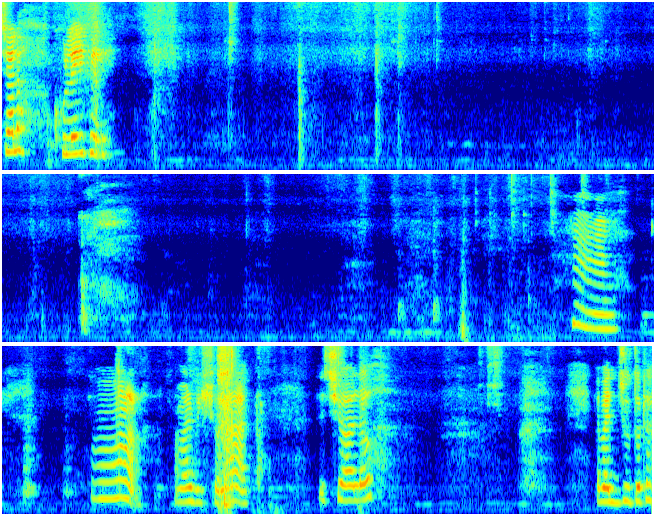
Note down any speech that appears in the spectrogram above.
চলো খুলেই ফেলি হুম উম, আমার বিশ্বনাথ। চলো, এবার জুতোটা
